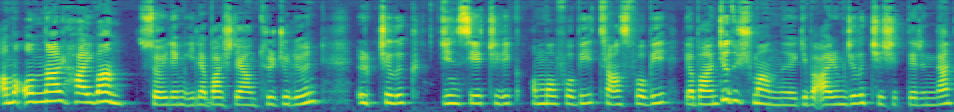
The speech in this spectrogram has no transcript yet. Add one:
Ama onlar hayvan söylemiyle başlayan türcülüğün ırkçılık, cinsiyetçilik, homofobi, transfobi, yabancı düşmanlığı gibi ayrımcılık çeşitlerinden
